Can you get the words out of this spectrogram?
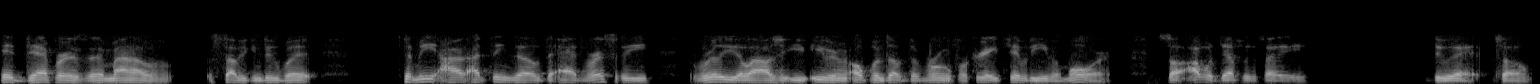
it dampers the amount of stuff you can do. But to me, I, I think of the adversity really allows you, even opens up the room for creativity even more. So I would definitely say do that. So.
